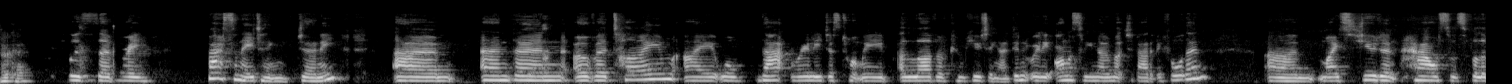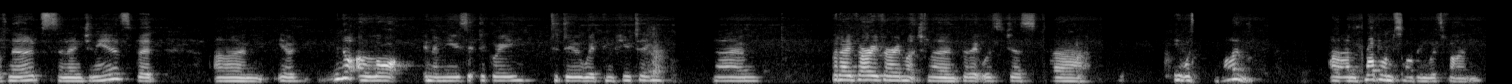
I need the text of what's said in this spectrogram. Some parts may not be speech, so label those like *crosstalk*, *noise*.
Okay. It was a very fascinating journey. Um, and then over time, I, well, that really just taught me a love of computing. I didn't really honestly know much about it before then. Um, my student house was full of nerds and engineers, but, um, you know, not a lot in a music degree to do with computing. Um, but I very, very much learned that it was just, uh, it was fun. Um, problem solving was fun.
